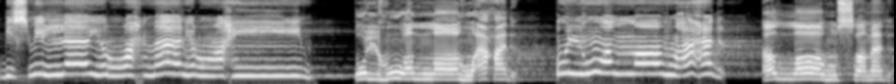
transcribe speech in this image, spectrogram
بسم الله الرحمن الرحيم. قل هو الله أحد. قل هو الله أحد. الله الصمد.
